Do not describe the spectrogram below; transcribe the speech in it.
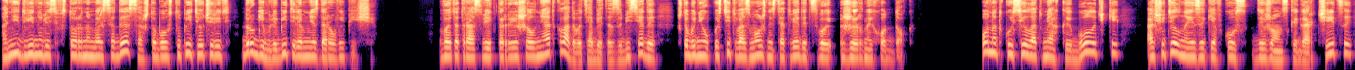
Они двинулись в сторону Мерседеса, чтобы уступить очередь другим любителям нездоровой пищи. В этот раз Виктор решил не откладывать обед из-за беседы, чтобы не упустить возможность отведать свой жирный хот-дог. Он откусил от мягкой булочки, ощутил на языке вкус дижонской горчицы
